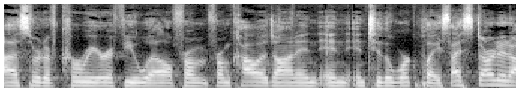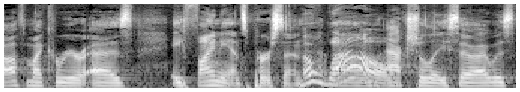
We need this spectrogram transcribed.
uh, sort of career, if you will, from, from college on and, and, into the workplace. I started off my career as a finance person. Oh, wow. Um, actually. So I was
